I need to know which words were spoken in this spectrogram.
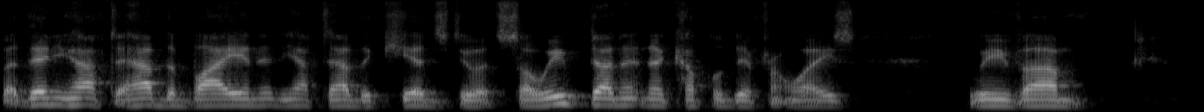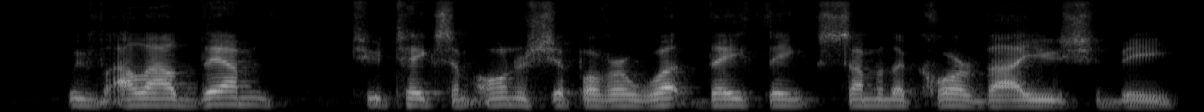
but then you have to have the buy-in and you have to have the kids do it. So we've done it in a couple of different ways. We've um, we've allowed them to take some ownership over what they think some of the core values should be.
